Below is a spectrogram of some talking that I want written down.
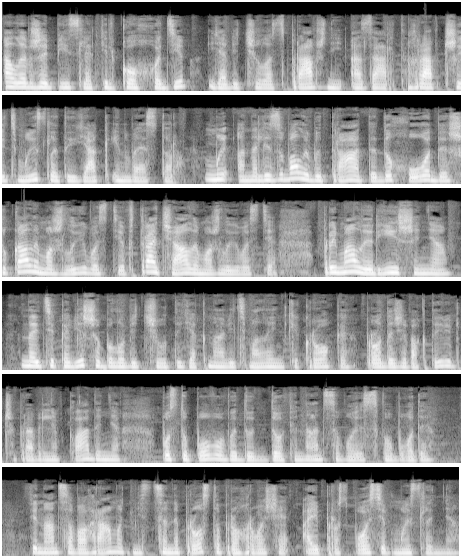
але вже після кількох ходів я відчула справжній азарт. Гра вчить мислити як інвестор. Ми аналізували витрати, доходи, шукали можливості, втрачали можливості, приймали рішення. Найцікавіше було відчути, як навіть маленькі кроки продажів активів чи правильні вкладення поступово ведуть до фінансової свободи. Фінансова грамотність це не просто про гроші, а й про спосіб мислення.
